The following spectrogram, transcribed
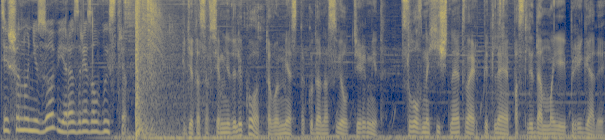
Тишину низовья разрезал выстрел. Где-то совсем недалеко от того места, куда нас вел термит, словно хищная тварь, петляя по следам моей бригады.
